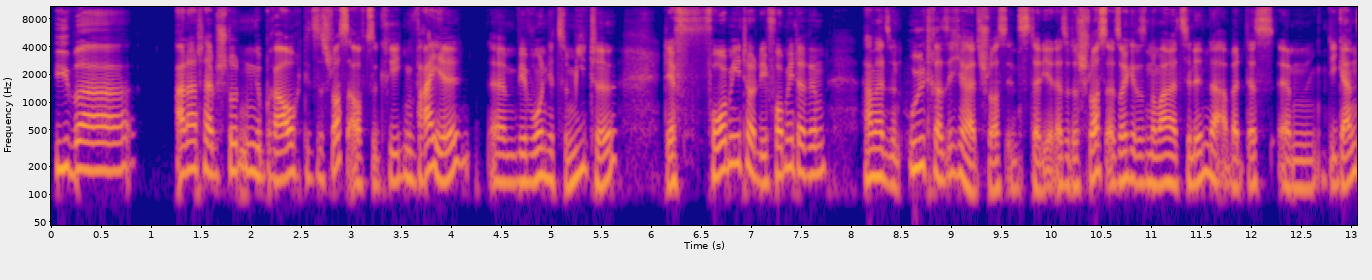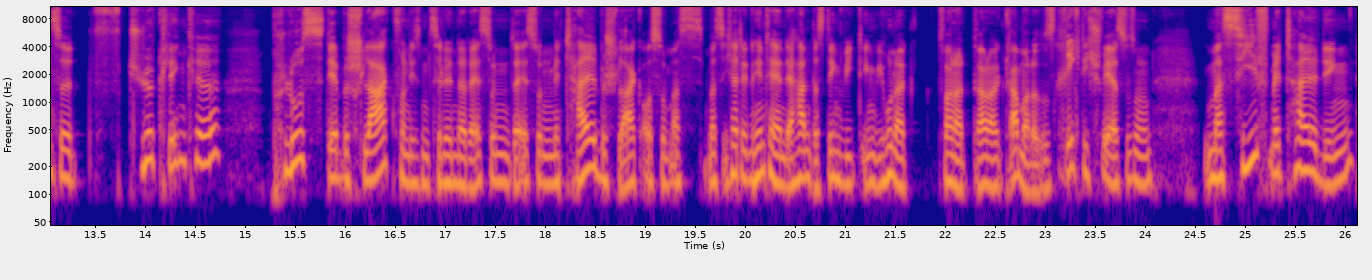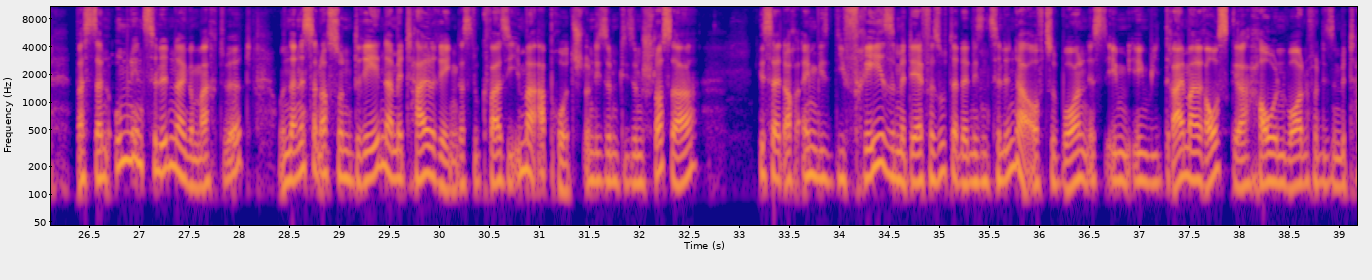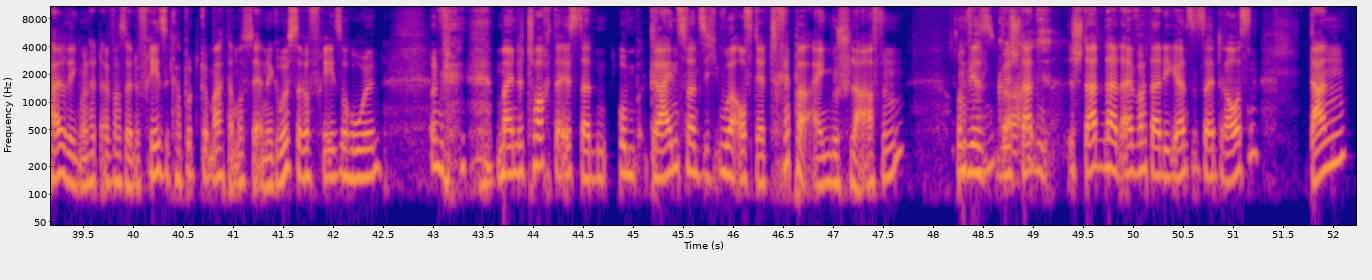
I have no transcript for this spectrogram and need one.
über anderthalb Stunden gebraucht, dieses Schloss aufzukriegen, weil ähm, wir wohnen hier zur Miete. Der Vormieter oder die Vormieterin haben halt so ein Ultrasicherheitsschloss installiert. Also das Schloss als solches ist ein normaler Zylinder, aber das, ähm, die ganze Türklinke plus der Beschlag von diesem Zylinder, da ist so ein, da ist so ein Metallbeschlag aus so Mass, Mass ich hatte den hinterher in der Hand, das Ding wiegt irgendwie 100, 200, 300 Gramm oder so, das ist richtig schwer, das ist so ein massiv Metallding, was dann um den Zylinder gemacht wird und dann ist da noch so ein drehender Metallring, dass du quasi immer abrutscht und diesem, diesem Schlosser ist halt auch irgendwie die Fräse, mit der er versucht hat, dann diesen Zylinder aufzubohren, ist eben irgendwie dreimal rausgehauen worden von diesem Metallring und hat einfach seine Fräse kaputt gemacht. Da musste er eine größere Fräse holen. Und meine Tochter ist dann um 23 Uhr auf der Treppe eingeschlafen. Und Oh wir, wir standen, standen halt einfach da die ganze Zeit draußen. Dann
